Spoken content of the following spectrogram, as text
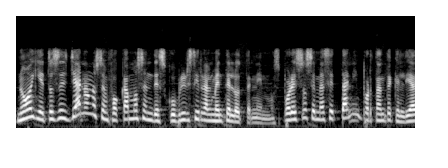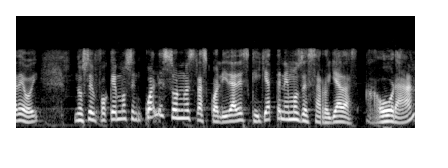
¿no? Y entonces ya no nos enfocamos en descubrir si realmente lo tenemos. Por eso se me hace tan importante que el día de hoy nos enfoquemos en cuáles son nuestras cualidades que ya tenemos desarrolladas ahora,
